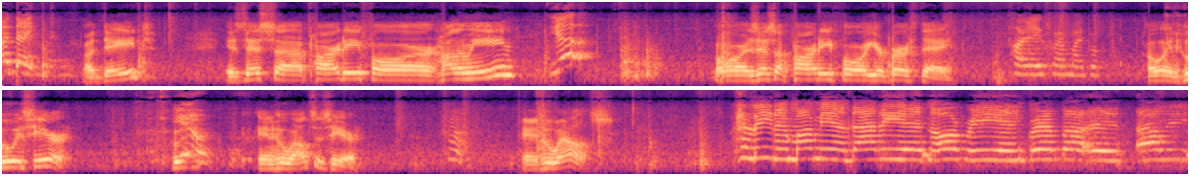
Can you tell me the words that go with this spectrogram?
a date. A date? Is this a party for Halloween? Yep. Or is this a party for your birthday? Party for my birthday. Oh, and who is here? Who, You. and who else is here? Huh. And who else? Khalid and Mommy and Daddy and Aubrey and Grandpa and Allie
